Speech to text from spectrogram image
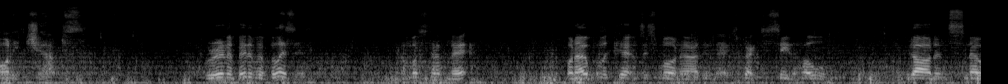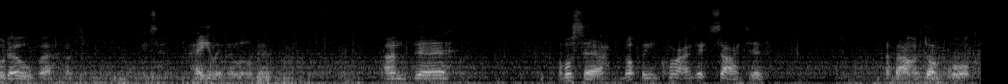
Morning, chaps. We're in a bit of a blizzard. I must admit, when I opened the curtains this morning, I didn't expect to see the whole garden snowed over. It's hailing a little bit. And uh, I must say, I've not been quite as excited about a dog walk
